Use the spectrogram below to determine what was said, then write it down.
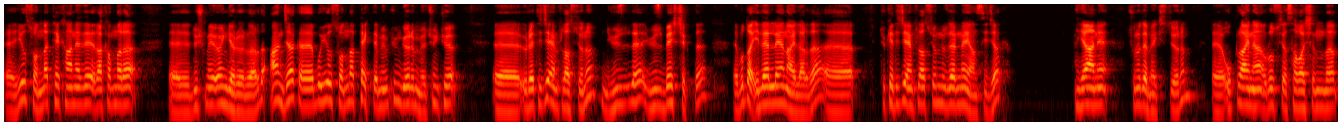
e, yıl sonuna tek haneli rakamlara e, düşmeyi öngörüyorlardı. Ancak e, bu yıl sonuna pek de mümkün görünmüyor. Çünkü e, üretici enflasyonu %105 çıktı. E, bu da ilerleyen aylarda e, tüketici enflasyonun üzerine yansıyacak. Yani şunu demek istiyorum. E, Ukrayna-Rusya savaşında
